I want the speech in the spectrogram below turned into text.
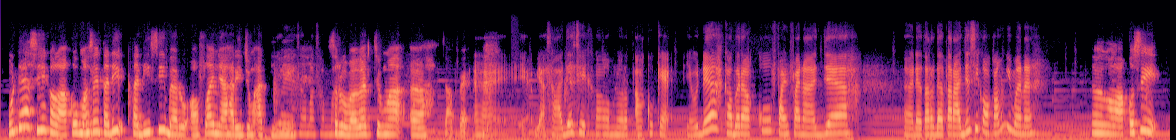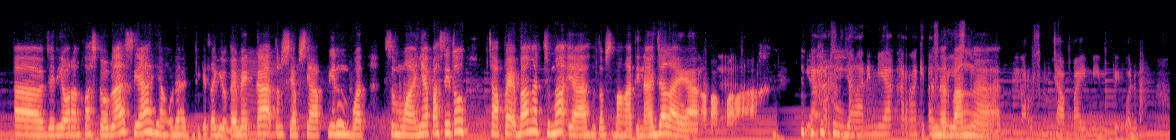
Udah sih kalau aku maksudnya tadi tadi sih baru offline ya hari Jumat Iya, ini. ya, sama-sama. Seru banget cuma eh capek. Eh, ya biasa aja sih kalau menurut aku kayak ya udah kabar aku fine-fine aja. Eh, datar-datar aja sih kalau kamu gimana? Eh, kalau aku sih eh, jadi orang kelas 12 ya yang udah dikit lagi UTBK Hmm. terus siap-siapin buat semuanya pasti tuh capek banget cuma ya tetap semangatin aja lah ya nggak apa-apa lah. Ya harus dijalanin ya karena kita Bener banget. harus mencapai mimpi. Waduh.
